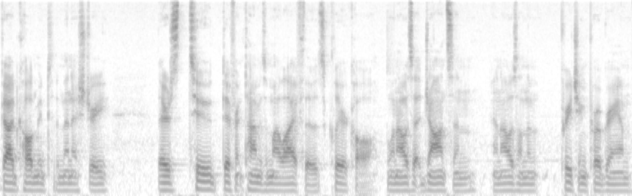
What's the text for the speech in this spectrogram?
God called me to the ministry. There's two different times in my life that was a clear call. When I was at Johnson and I was on the preaching program,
